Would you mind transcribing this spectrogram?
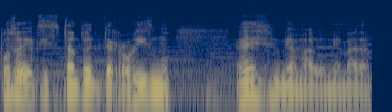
Por eso existe tanto el terrorismo. Mi amado, mi amada,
